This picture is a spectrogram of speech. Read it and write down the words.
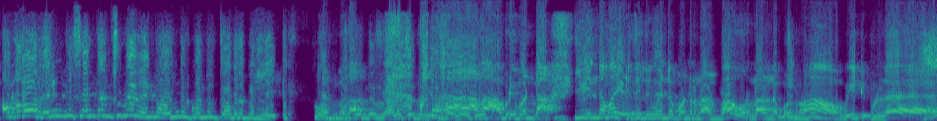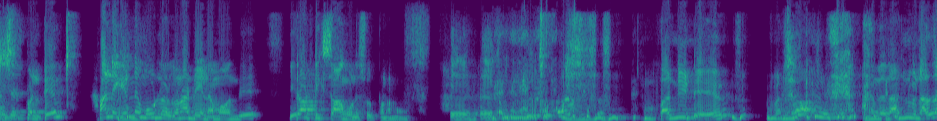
அப்புறம் ரெண்டு சென்டென்ஸுமே ரெண்டு ஒன்று தொடர்பில்லை. இல்லை. ஆனா அப்படி பண்ணிட்டான். இவன் இந்த மாதிரி எடுத்துட்டு என்ன பண்றான்பா ஒரு நாள் என்ன பண்றான்? வீட்டுக்குள்ள செட் பண்ணிட்டு அன்னைக்கு என்ன மூட்ல இருக்கோம்னா டே நம்ம வந்து இராட்டிக் சாங் ஒண்ணு ஷூட் பண்ணணும். பண்ணிட்டு அந்த நண்பன் நல்ல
